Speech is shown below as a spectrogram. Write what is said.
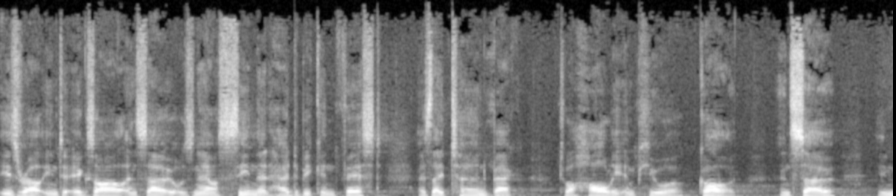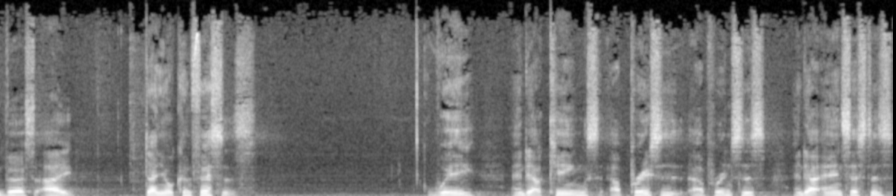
Israel into exile, and so it was now sin that had to be confessed as they turned back to a holy and pure God. And so, in verse 8, Daniel confesses We and our kings, our priests, our princes, and our ancestors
